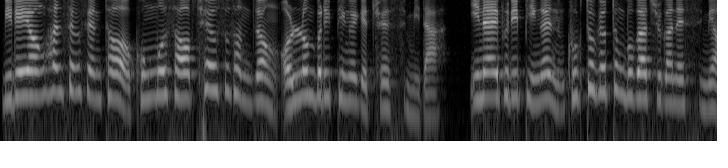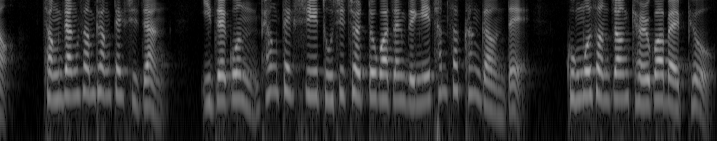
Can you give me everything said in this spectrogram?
미래형 환승센터 공모사업 최우수 선정 언론 브리핑을 개최했습니다. 이날 브리핑은 국토교통부가 주관했으며 정장선 평택시장, 이재곤 평택시 도시철도과장 등이 참석한 가운데 공모 선정 결과 발표,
